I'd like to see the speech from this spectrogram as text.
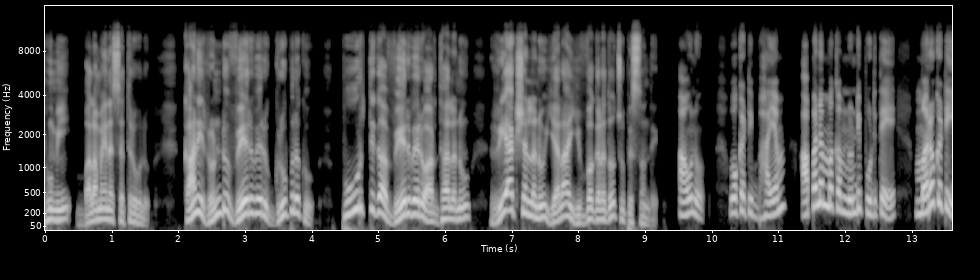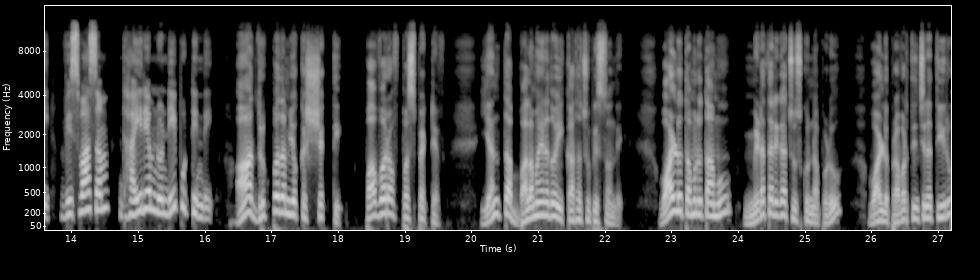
భూమి బలమైన శత్రువులు. కాని రెండు వేరువేరు గ్రూపులకు పూర్తిగా వేరువేరు అర్థాలను రియాక్షన్లను ఎలా ఇవ్వగలదో చూపిస్తుంది. అవును. ఒకటి భయం అపనమ్మకం నుండి పుడితే మరొకటి విశ్వాసం ధైర్యం నుండి పుట్టింది. ఆ దృక్పథం యొక్క శక్తి పవర్ ఆఫ్ పర్స్పెక్టివ్ ఎంత బలమైనదో ఈ కథ చూపిస్తోంది. వాళ్ళు తమను తాము మిడతలిగా చూసుకున్నప్పుడు వాళ్ళు ప్రవర్తించిన తీరు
